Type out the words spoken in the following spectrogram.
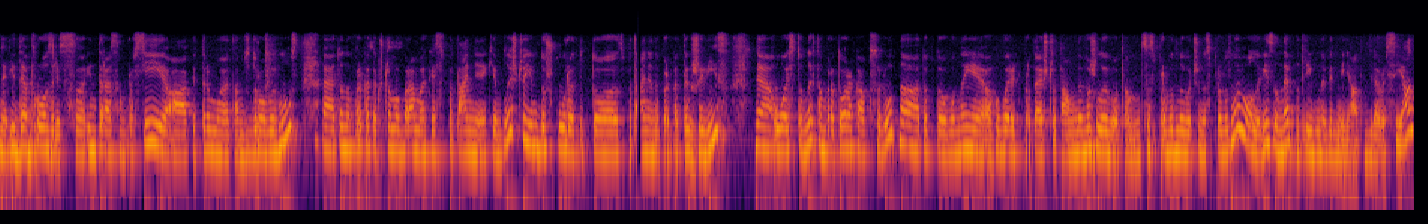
іде в розріз з інтересам Росії, а підтримує там здоровий глузд. То, наприклад, якщо ми беремо якесь питання, яке ближче їм до шкури, тобто з питання, наприклад, тих же віз, е, ось то в них там риторика абсолютна. Тобто вони говорять про те, що там неважливо там це справедливо чи несправедливо, але візи не потрібно відміняти для росіян,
